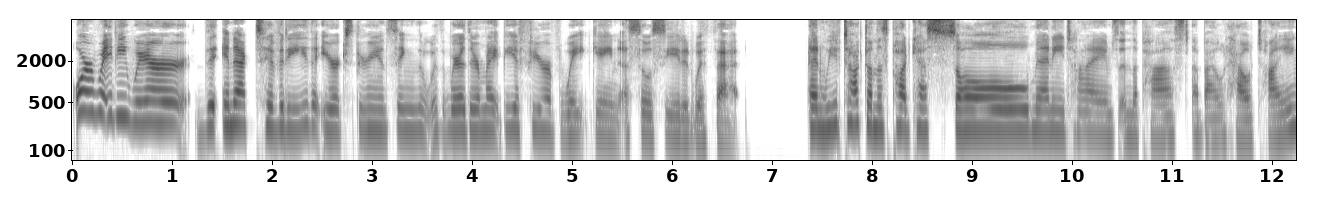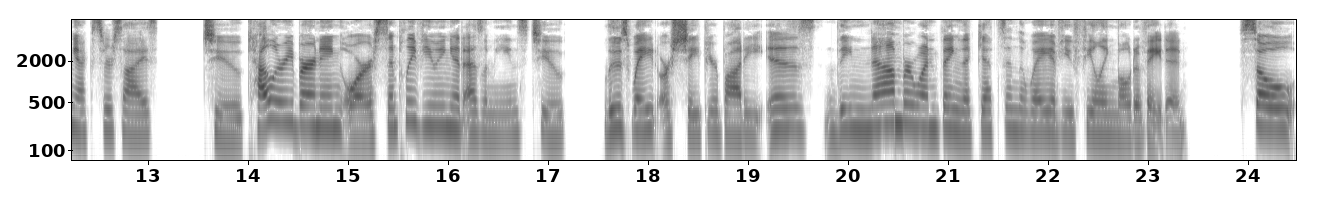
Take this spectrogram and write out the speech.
or maybe where the inactivity that you're experiencing, where there might be a fear of weight gain associated with that. And we've talked on this podcast so many times in the past about how tying exercise to calorie burning or simply viewing it as a means to lose weight or shape your body is the number one thing that gets in the way of you feeling motivated. So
